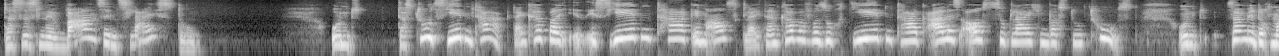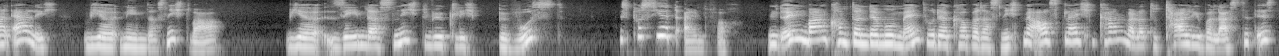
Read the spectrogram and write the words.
Das ist eine Wahnsinnsleistung. Und das tut es jeden Tag. Dein Körper ist jeden Tag im Ausgleich. Dein Körper versucht jeden Tag alles auszugleichen, was du tust. Und sagen wir doch mal ehrlich, wir nehmen das nicht wahr. Wir sehen das nicht wirklich bewusst. Es passiert einfach. Und irgendwann kommt dann der Moment, wo der Körper das nicht mehr ausgleichen kann, weil er total überlastet ist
